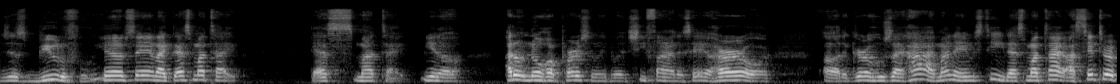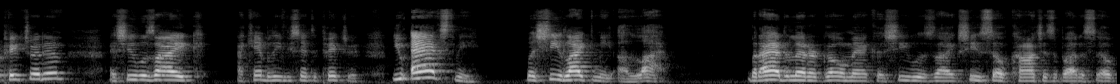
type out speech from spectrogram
just beautiful. You know what I'm saying? Like that's my type. That's my type. You know, I don't know her personally, but she fine as hell. Her or uh, the girl who's like, "Hi, my name is T." That's my type. I sent her a picture of them, and she was like, "I can't believe you sent the picture. You asked me, but she liked me a lot." But I had to let her go, man, because she was like, she's self conscious about herself.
